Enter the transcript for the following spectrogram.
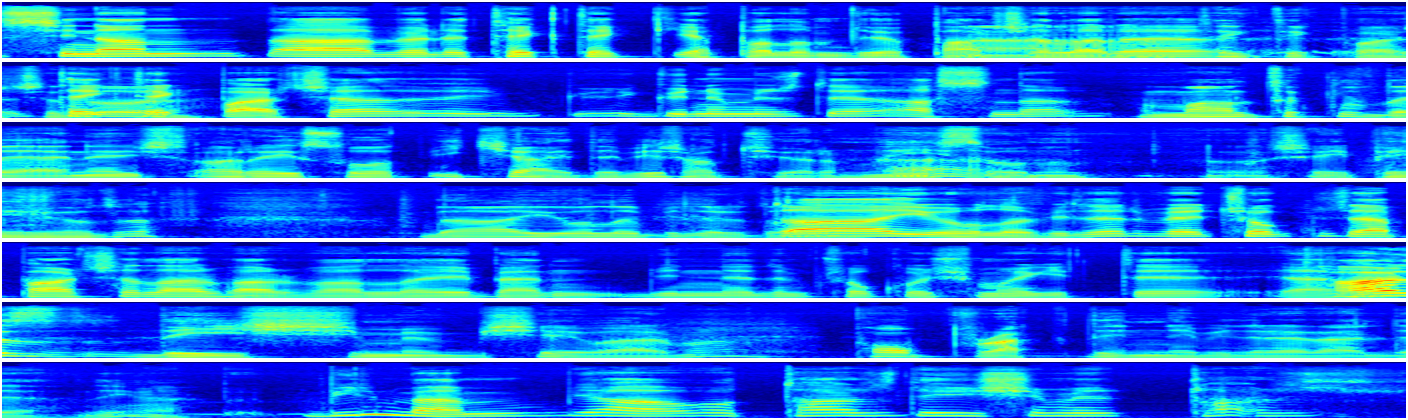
Sinan daha böyle tek tek yapalım diyor parçaları. Ha, tek tek parça Tek doğru. tek parça günümüzde aslında. Mantıklı da yani işte arayı soğut iki ayda bir atıyorum. Neyse ha. onun şey periyodu. Daha iyi olabilir. Doğru. Daha iyi olabilir ve çok güzel parçalar var vallahi ben dinledim çok hoşuma gitti. Yani... Tarz değişimi bir şey var mı? Pop rock denilebilir herhalde değil mi? Bilmem ya o tarz değişimi tarz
